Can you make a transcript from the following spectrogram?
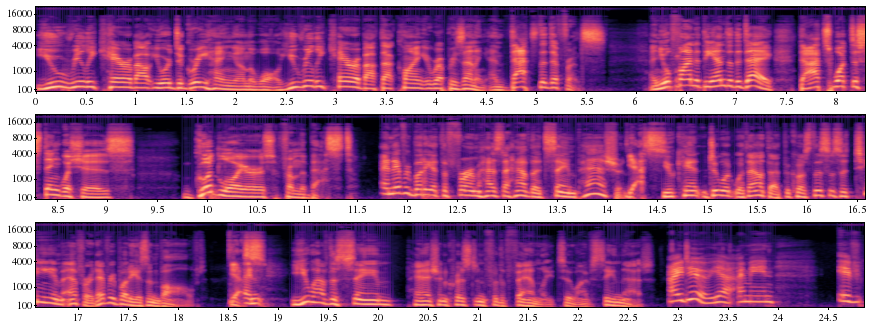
You really care about your degree hanging on the wall. You really care about that client you're representing. And that's the difference. And you'll find at the end of the day, that's what distinguishes good lawyers from the best. And everybody at the firm has to have that same passion. Yes. You can't do it without that because this is a team effort. Everybody is involved. Yes. And you have the same passion, Kristen, for the family, too. I've seen that. I do, yeah. I mean, if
